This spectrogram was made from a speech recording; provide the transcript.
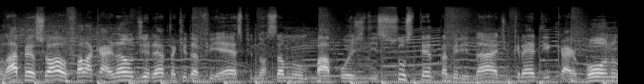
Olá pessoal, fala Carlão, direto aqui da Fiesp. Nós estamos num papo hoje de sustentabilidade, crédito e carbono.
